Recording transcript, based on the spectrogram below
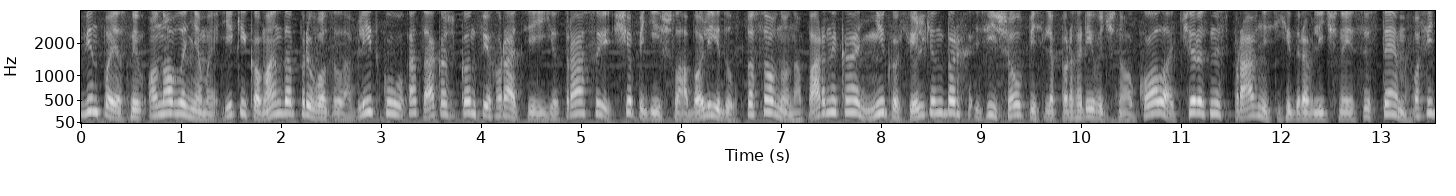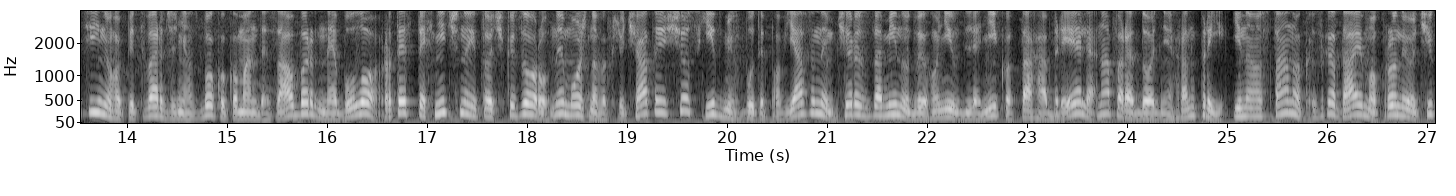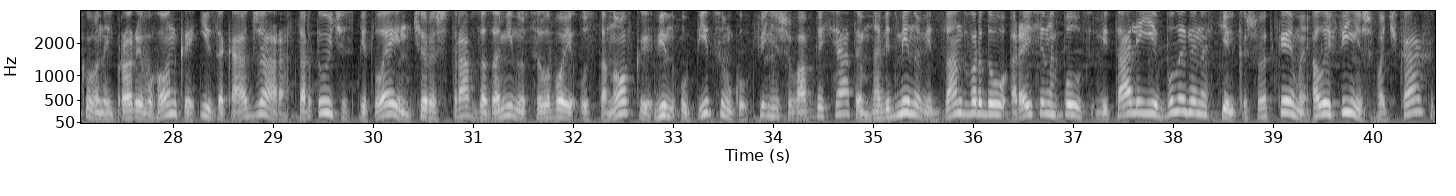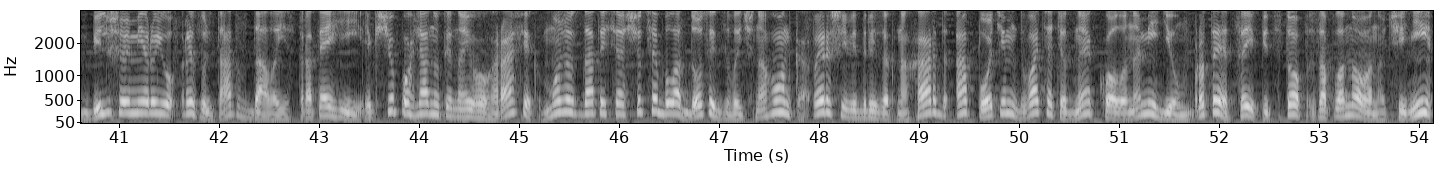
він пояснив оновленнями, які команда привозила влітку, а також конфігурацією траси, що підійшла боліду. Стосовно напарника, Ніко Хюлькенберг зійшов після прогрівочного кола через несправність гідравлічної системи. Офіційного підтвердження з боку команди Заубер не було. Проте з технічної точки зору не можна виключати, що схід міг бути пов'язаним через заміну двигунів для Ніко та Габріеля напередодні гран-прі. І наостанок згадаємо про неочікуваний прорив гонки Ізака Аджара. Стартуючи з пітлейн через штраф за заміну силової установки, він у підсумку фінішував десятим. На відміну від Зандворду, Racing Bulls в Італії були не настільки швидкими, але фініш в очках більшою мірою результат вдалої стратегії. Якщо поглянути на його графік, може здатися, що це була досить звична гонка. Перший відрізок на хард, а потім 21 коло на мідіум. Проте цей підстоп заплановано чи ні,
